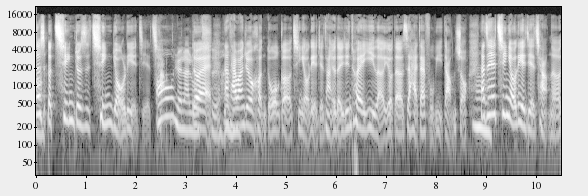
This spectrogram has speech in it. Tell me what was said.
这是个清，就是清油裂解厂。哦，原来如此。对，那台湾就有很多个清油裂解厂，有的已经退役了，有的是还在服役当中。那这些清油裂解厂呢，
